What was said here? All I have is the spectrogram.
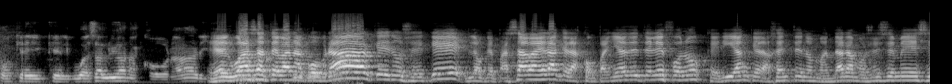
o que, el WhatsApp lo iban a cobrar. Y el WhatsApp te van a cobrar, que no sé qué. Lo que pasaba era que las compañías de teléfono querían que la gente nos mandáramos SMS,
